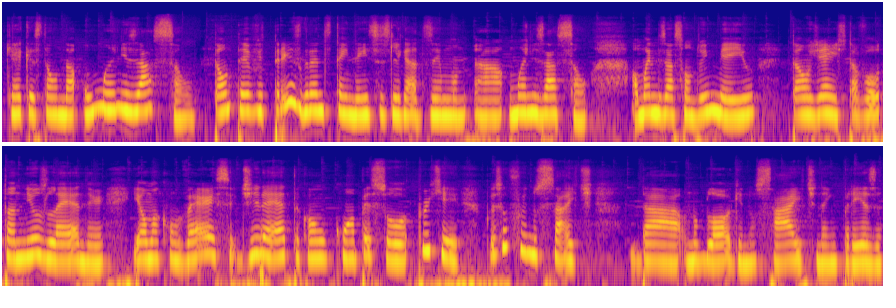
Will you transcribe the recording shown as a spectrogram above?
que é a questão da humanização. Então, teve três grandes tendências ligadas à humanização. A humanização do e-mail, então, gente, tá voltando newsletter e é uma conversa direta com, com a pessoa. Por quê? Porque se eu fui no site da, no blog, no site da empresa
